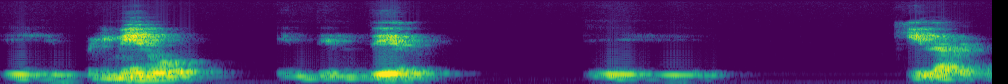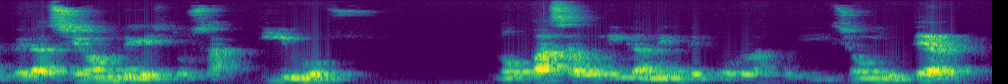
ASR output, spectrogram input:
Eh, primero, entender eh, que la recuperación de estos activos no pasa únicamente por la jurisdicción interna,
